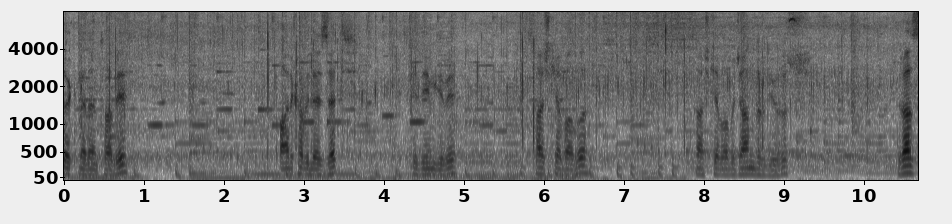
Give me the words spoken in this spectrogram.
dökmeden tabi. Harika bir lezzet. Dediğim gibi saç kebabı saç kebabı candır diyoruz. Biraz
